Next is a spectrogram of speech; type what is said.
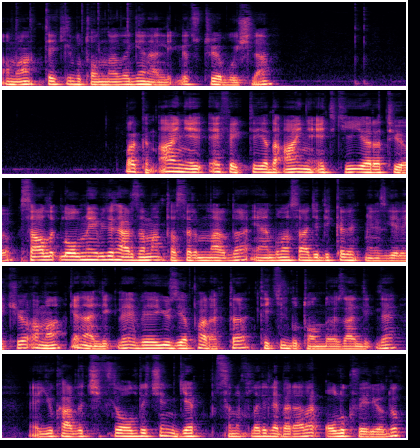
Ama tekil butonlarda genellikle tutuyor bu işlem. Bakın aynı efekti ya da aynı etkiyi yaratıyor. Sağlıklı olmayabilir her zaman tasarımlarda. Yani buna sadece dikkat etmeniz gerekiyor ama genellikle V100 yaparak da tekil butonda özellikle e, yukarıda çiftli olduğu için gap sınıflarıyla beraber oluk veriyorduk.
